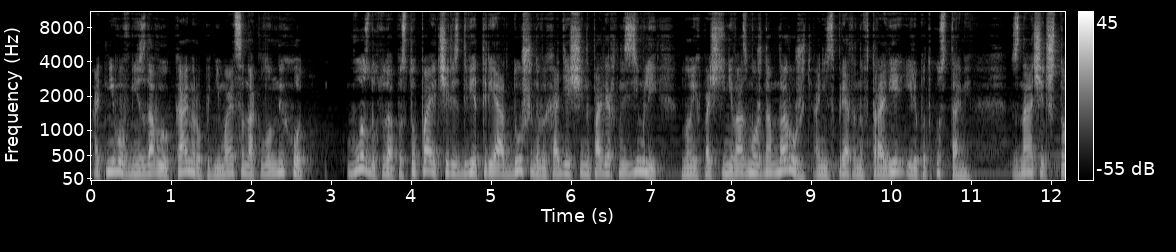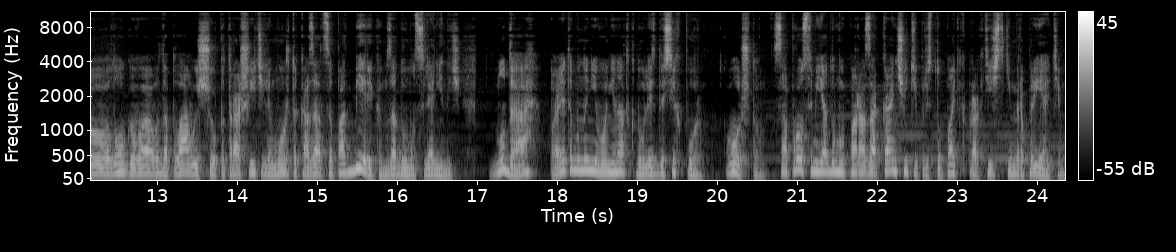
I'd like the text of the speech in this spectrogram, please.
От него в гнездовую камеру поднимается наклонный ход. Воздух туда поступает через две-три отдушины, выходящие на поверхность земли, но их почти невозможно обнаружить, они спрятаны в траве или под кустами. «Значит, что логово водоплавающего потрошителя может оказаться под берегом», – задумался Леонидович. «Ну да, поэтому на него не наткнулись до сих пор. Вот что. С опросами, я думаю, пора заканчивать и приступать к практическим мероприятиям.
